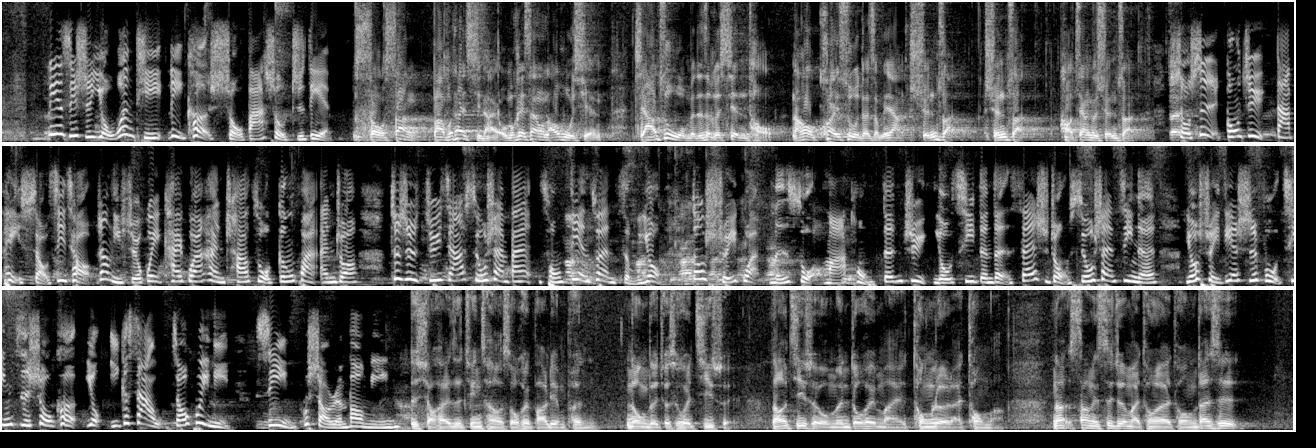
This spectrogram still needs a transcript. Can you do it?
练习时有问题，立刻手把手指点。手上把不太起来，我们可以善用老虎钳夹住我们的这个线头，然后快速的怎么样旋转，旋转，好，这样子旋转。手势工具搭配小技巧，让你学会开关和插座更换安装。这是居家修缮班，从电钻怎么用，到水管、门锁、马桶、灯具、油漆等等三十种修缮技能，由水电师傅亲自授课，用一个下午教会你，吸引不少人报名。小孩子经常有时候会把脸盆弄的就是会积水，然后积水我们都会买通热来通嘛。那上一次就是买通热来通，但是。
